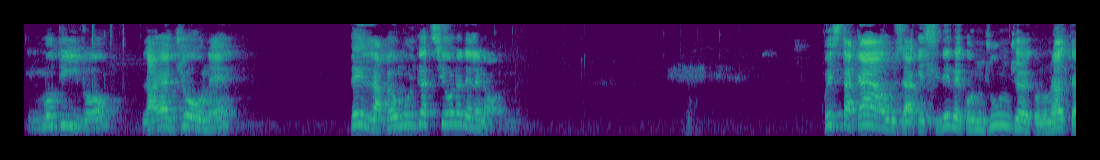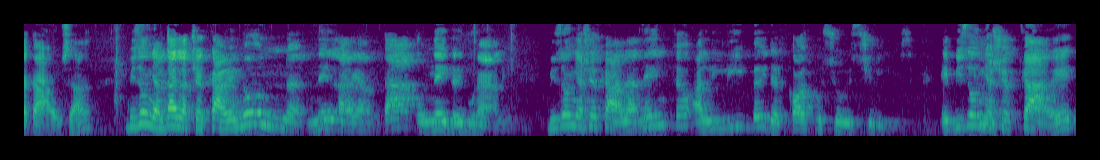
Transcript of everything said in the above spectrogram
il motivo, la ragione della promulgazione delle norme. Questa causa che si deve congiungere con un'altra causa, bisogna andarla a cercare non nella realtà o nei tribunali, bisogna cercarla dentro ai libri del corpus juris civilis e bisogna cercare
